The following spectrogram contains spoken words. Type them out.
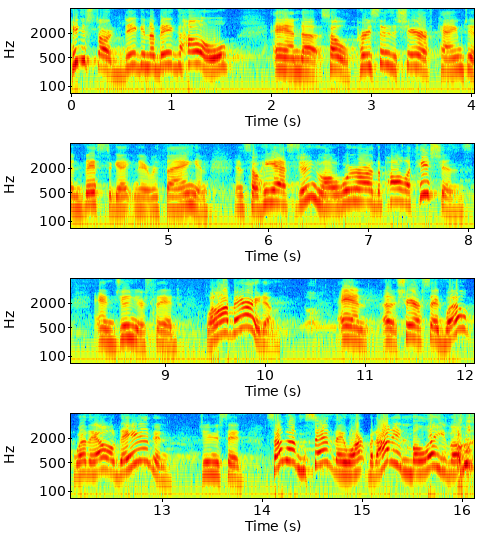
he just started digging a big hole. And uh, so pretty soon the sheriff came to investigate and everything. And, and so he asked Junior, well, where are the politicians? And Junior said, well, I buried them. And uh, sheriff said, well, were they all dead? And Junior said, some of them said they weren't, but I didn't believe them.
